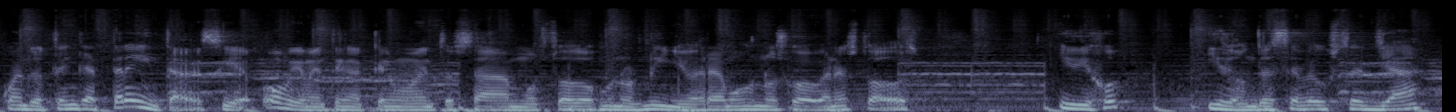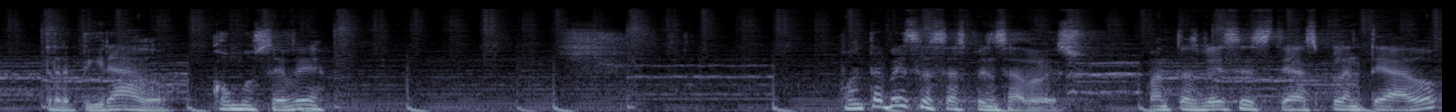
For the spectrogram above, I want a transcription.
cuando tenga 30, decía. Obviamente en aquel momento estábamos todos unos niños, éramos unos jóvenes todos. Y dijo, ¿y dónde se ve usted ya retirado? ¿Cómo se ve? ¿Cuántas veces has pensado eso? ¿Cuántas veces te has planteado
